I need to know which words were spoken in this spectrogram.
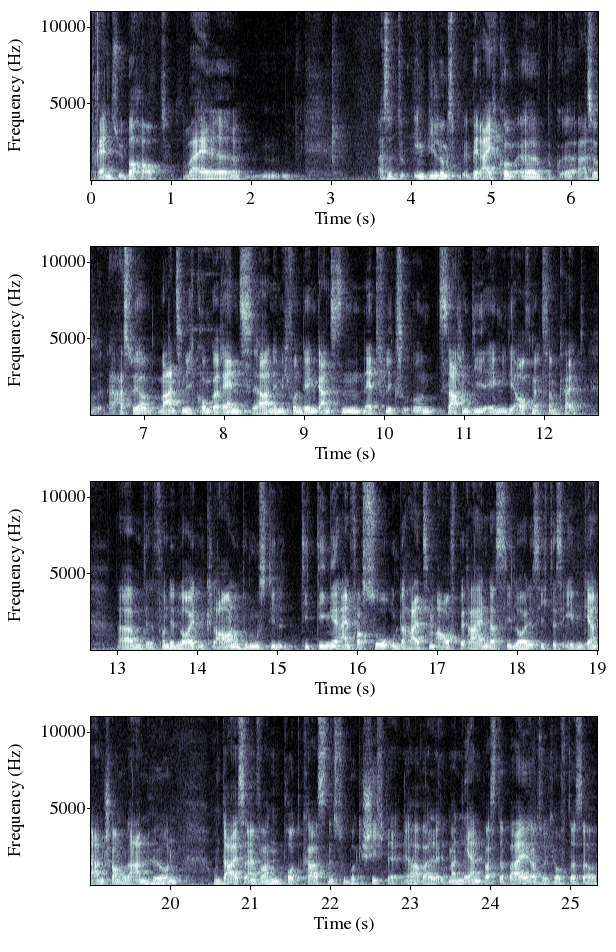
Trends überhaupt, weil also du, im Bildungsbereich äh, also hast du ja wahnsinnig Konkurrenz, ja, nämlich von den ganzen Netflix und Sachen, die irgendwie die Aufmerksamkeit ähm, von den Leuten klauen und du musst die, die Dinge einfach so unterhaltsam aufbereiten, dass die Leute sich das eben gern anschauen oder anhören. Und da ist einfach ein Podcast eine super Geschichte, ja, weil man lernt was dabei. Also ich hoffe, dass auch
